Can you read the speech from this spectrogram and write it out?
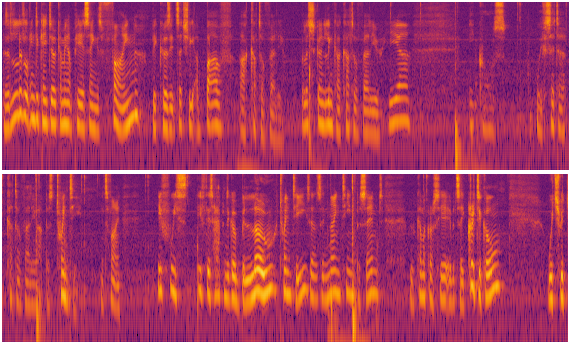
There's a little indicator coming up here saying it's fine because it's actually above our cutoff value. But let's just go and link our cutoff value here. Equals, we've set a cutoff value up as 20. It's fine. if we if this happened to go below 20, so let's say 19%, we would come across here. It would say critical, which would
